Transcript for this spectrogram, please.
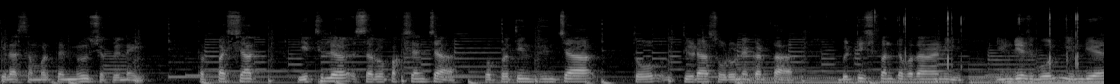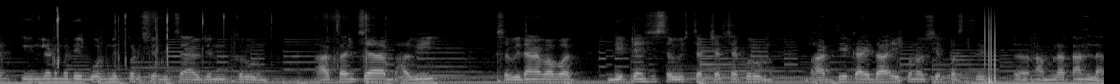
तिला समर्थन मिळू शकले नाही. तत्पश्चात येथील सर्व पक्षांच्या व प्रतिनिधींच्या तो तिढा सोडवण्याकरता ब्रिटिश पंतप्रधानांनी इंडियज गोल इंडियन इंग्लंडमध्ये गोलमेज परिषदेचे आयोजन करून भारताच्या भावी संविधानाबाबत नेत्यांशी सविस्तर चर्चा करून भारतीय कायदा एकोणीसशे पस्तीस अंमलात आणला.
